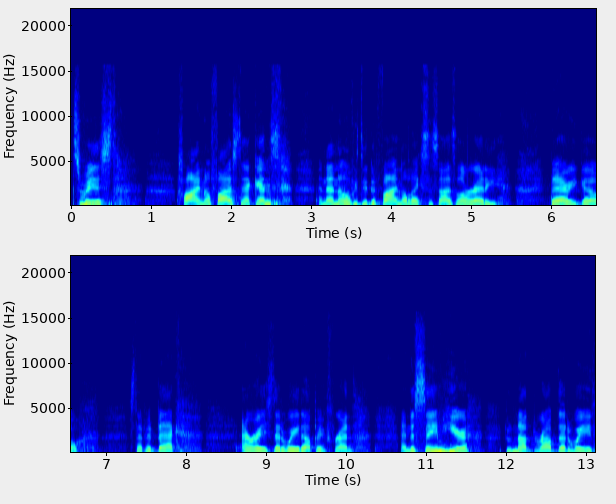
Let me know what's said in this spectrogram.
Twist. Final five seconds. And then over to the final exercise already. There we go. Step it back and raise that weight up in front. And the same here. Do not drop that weight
